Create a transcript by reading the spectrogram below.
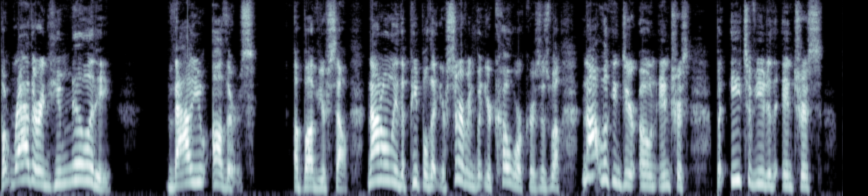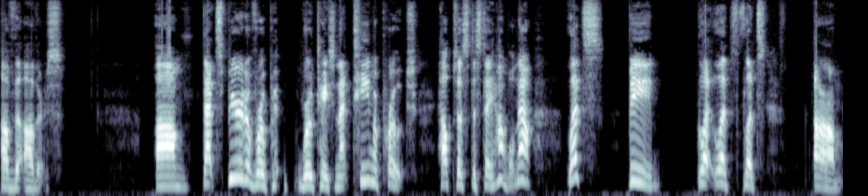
But rather in humility, value others above yourself. Not only the people that you're serving, but your coworkers as well. Not looking to your own interests, but each of you to the interests of the others. Um, that spirit of ro- rotation, that team approach helps us to stay humble. Now, let's be, let, let's, let's um,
